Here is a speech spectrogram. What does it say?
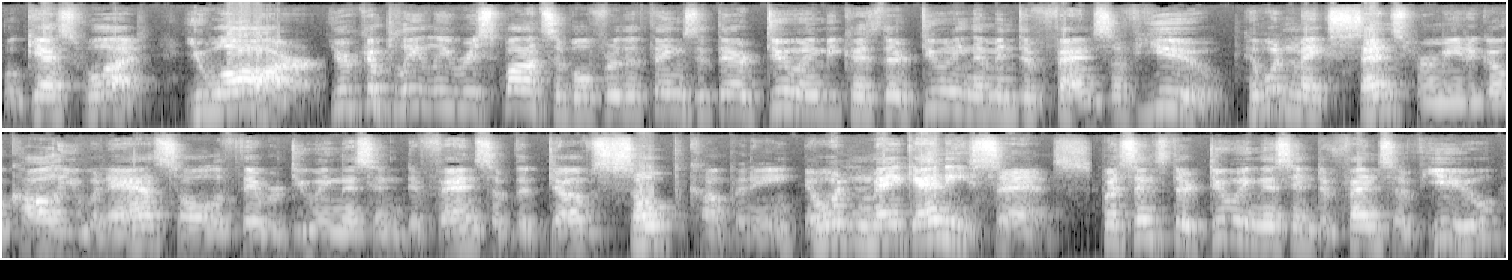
Well, guess what? You are! You're completely responsible for the things that they're doing because they're doing them in defense of you. It wouldn't make sense for me to go call you an asshole if they were doing this in defense of the Dove Soap Company. It wouldn't make any sense. But since they're doing this in defense of you,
